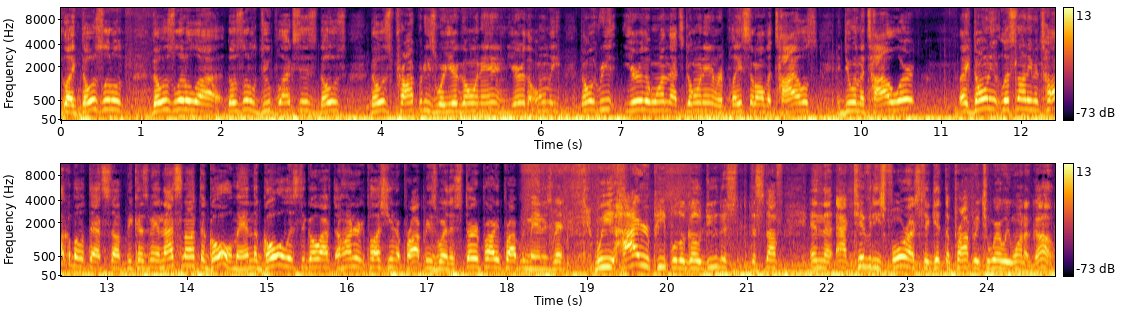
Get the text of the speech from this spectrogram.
like those little those little uh those little duplexes those those properties where you're going in and you're the only don't you're the one that's going in and replacing all the tiles and doing the tile work like, don't even, let's not even talk about that stuff because, man, that's not the goal, man. The goal is to go after 100 plus unit properties where there's third party property management. We hire people to go do this, the stuff and the activities for us to get the property to where we want to go.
